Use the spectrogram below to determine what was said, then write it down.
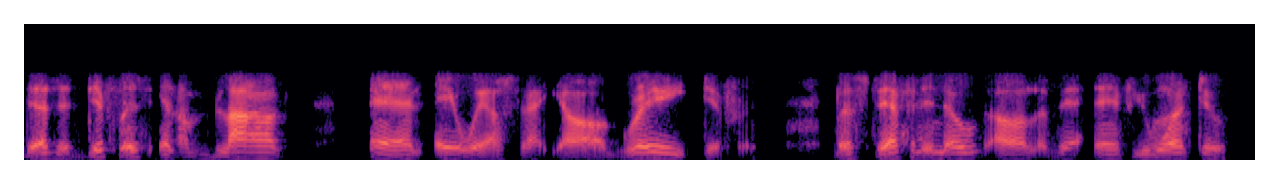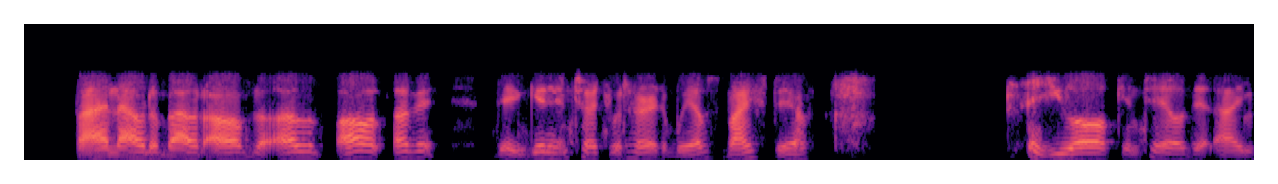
There's a difference in a blog and a website, y'all. Great difference. But Stephanie knows all of that. And if you want to find out about all the all, all of it, then get in touch with her at Webs by Steph as you all can tell that I'm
